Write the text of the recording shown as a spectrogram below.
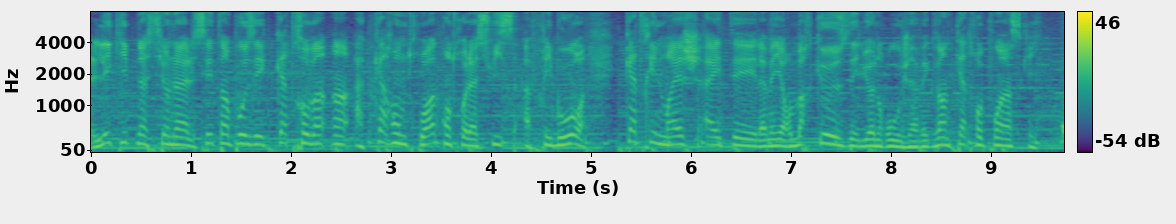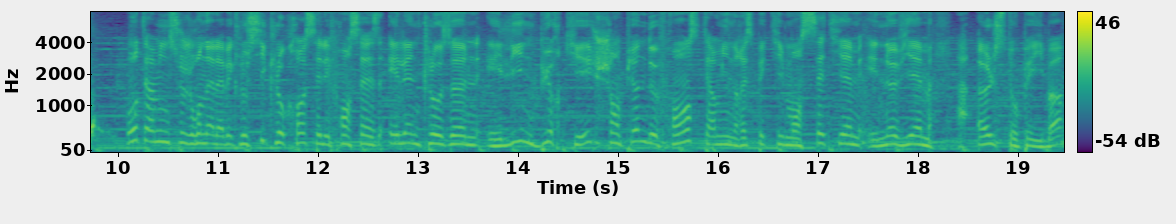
l'équipe nationale s'est imposée 81 à 43 contre la Suisse à Fribourg. Catherine Mrech a été la meilleure marqueuse des Lyon Rouges avec 24 points inscrits. On termine ce journal avec le cyclocross et les Françaises Hélène Clausen et Lynn Burquier, championnes de France, terminent respectivement 7e et 9e à Hulst aux Pays-Bas.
